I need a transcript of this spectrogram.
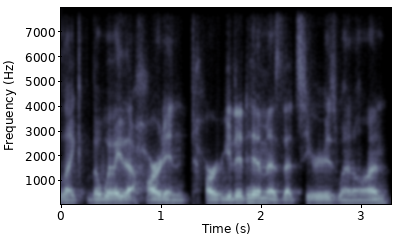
Like the way that Harden targeted him as that series went on,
